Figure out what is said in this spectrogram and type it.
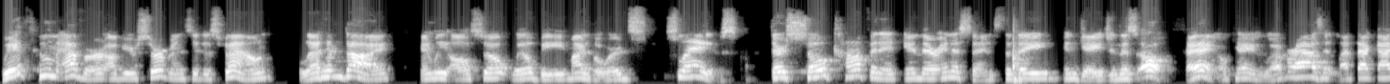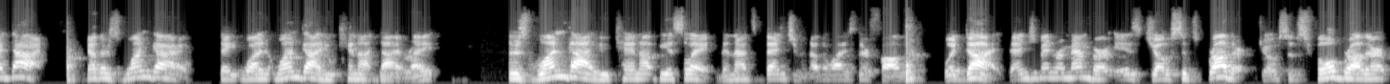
With whomever of your servants it is found, let him die, and we also will be my Lord's slaves. They're so confident in their innocence that they engage in this oh Hey, okay, whoever has it, let that guy die. Now there's one guy, they one one guy who cannot die, right? There's one guy who cannot be a slave, and that's Benjamin. Otherwise, their father would die. Benjamin, remember, is Joseph's brother, Joseph's full brother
